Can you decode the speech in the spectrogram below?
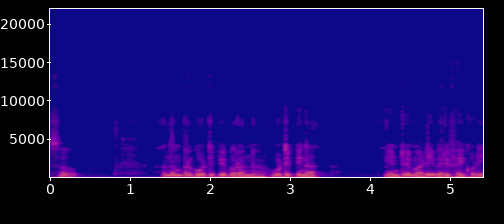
ಸೊ ಆ ನಂಬರ್ಗೆ ಓ ಟಿ ಪಿ ಬರೋ ಓ ಟಿ ಪಿನ ಎಂಟ್ರಿ ಮಾಡಿ ವೆರಿಫೈ ಕೊಡಿ.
